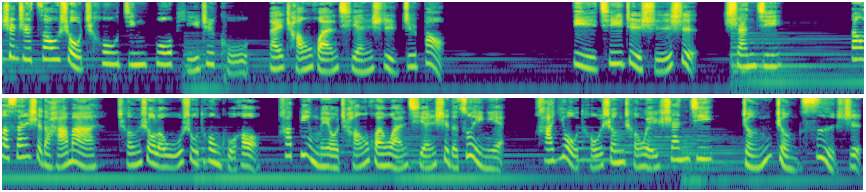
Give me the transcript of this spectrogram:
甚至遭受抽筋剥皮之苦，来偿还前世之报。第七至十世，山鸡，当了三世的蛤蟆，承受了无数痛苦后，他并没有偿还完前世的罪孽，他又投生成为山鸡，整整四世。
